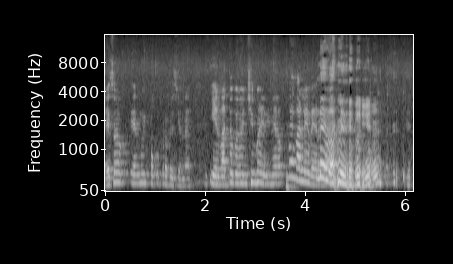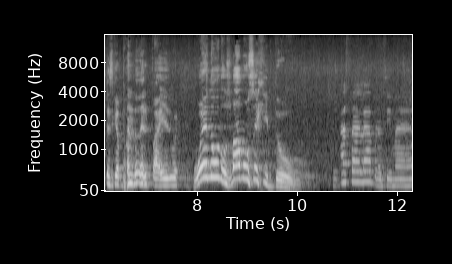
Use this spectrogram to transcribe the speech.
Eso es muy poco profesional. Y el vato con un chingo de dinero, me vale verga. Me vale verga. Escapando del país, güey. Bueno, nos vamos a Egipto. Hasta la próxima.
